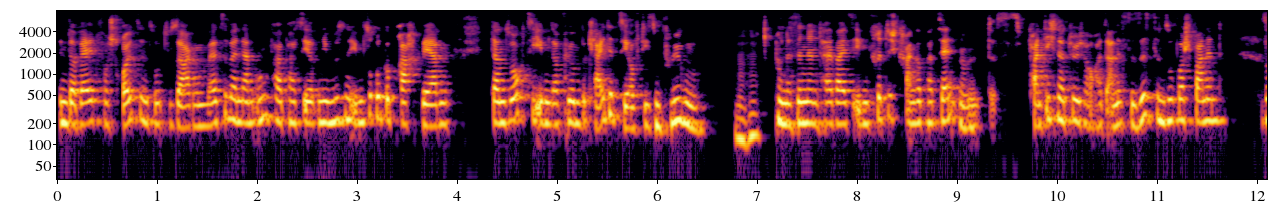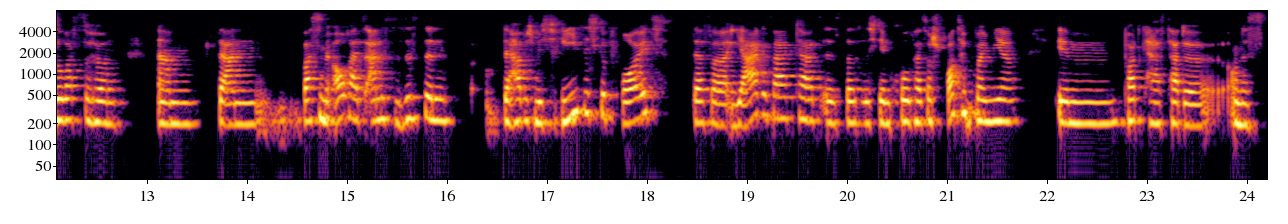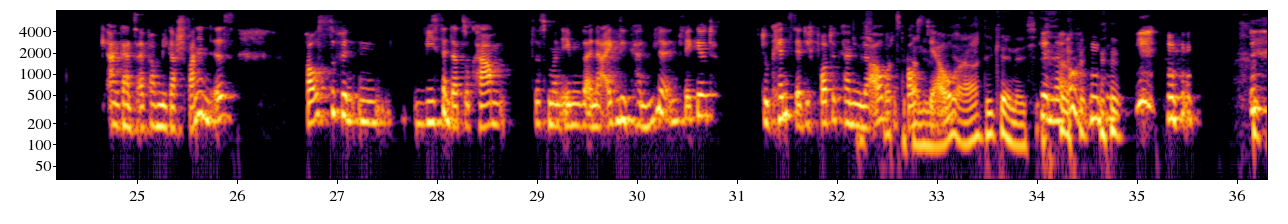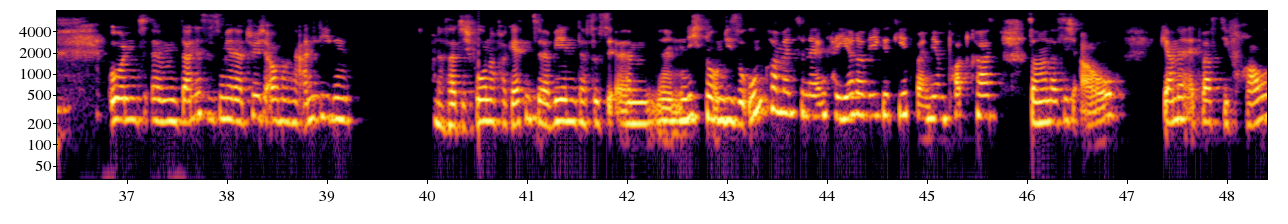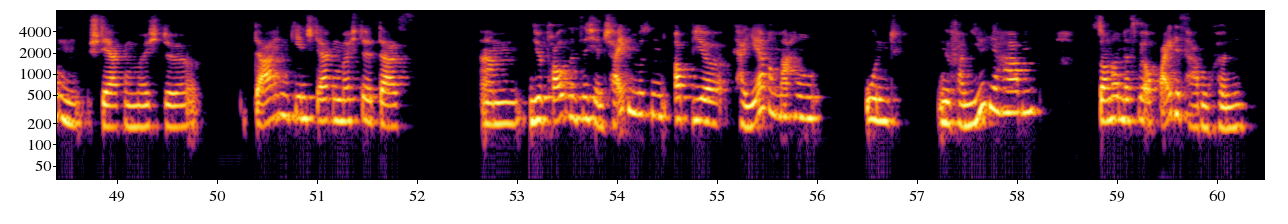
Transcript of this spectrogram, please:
in der Welt verstreut sind sozusagen. Also wenn dann ein Unfall passiert und die müssen eben zurückgebracht werden, dann sorgt sie eben dafür und begleitet sie auf diesen Flügen. Mhm. Und das sind dann teilweise eben kritisch kranke Patienten. Und das fand ich natürlich auch als Anästhesistin super spannend, sowas zu hören. Ähm, dann, was mir auch als Anästhesistin, da habe ich mich riesig gefreut, dass er Ja gesagt hat, ist, dass ich den Professor Sprotte bei mir im Podcast hatte und es ganz einfach mega spannend ist, rauszufinden, wie es denn dazu kam, dass man eben seine eigene Kanüle entwickelt. Du kennst ja die Sprotte-Kanüle auch, du brauchst die auch. Ja, die kenne ich. Genau. Und ähm, dann ist es mir natürlich auch noch ein Anliegen, das hatte ich vorhin noch vergessen zu erwähnen, dass es ähm, nicht nur um diese unkonventionellen Karrierewege geht bei mir im Podcast, sondern dass ich auch gerne etwas die Frauen stärken möchte, dahingehend stärken möchte, dass ähm, wir Frauen uns nicht entscheiden müssen, ob wir Karriere machen und eine Familie haben, sondern dass wir auch beides haben können.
